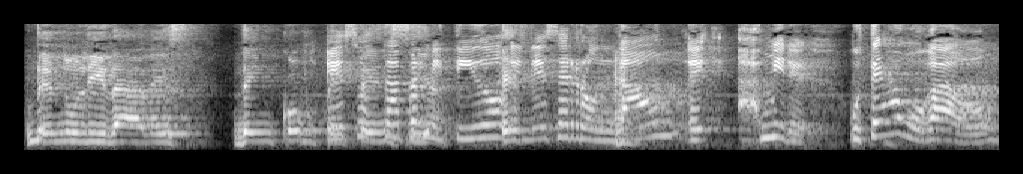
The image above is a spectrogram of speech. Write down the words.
de nulidades, de incompetencia. Eso está permitido en ese rundown. Eh, ah, mire, usted es abogado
